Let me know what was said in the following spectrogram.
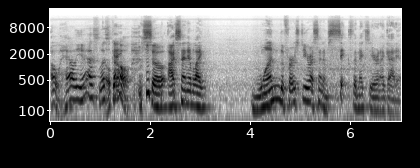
oh hell yes, let's Okay. go. so I sent him like one the first year. I sent him six the next year, and I got in.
